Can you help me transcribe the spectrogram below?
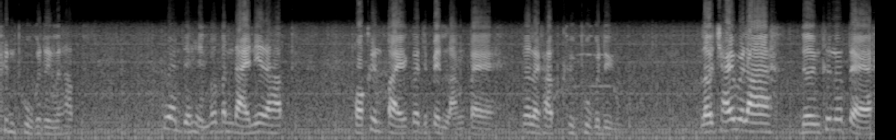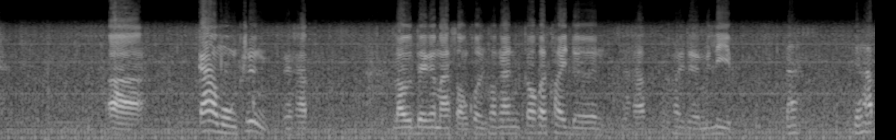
ขึ้นภูกระดึงแล้วครับ เพื่อนจะเห็นว่าบันไดนี่นะครับ พอขึ้นไปก็จะเป็นหลังแปรนั่นแหละครับ คือภูกระดึง เราใช้เวลาเดินขึ้นตั้งแต่เก้าโมงครึ่งนะครับ เราเดินกันมาสองคนเพราะงั้นก็ค่อย ๆเดินนะครับ ค่อยๆเดินไม่รีบนะ นะครับ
